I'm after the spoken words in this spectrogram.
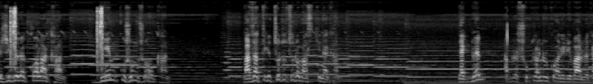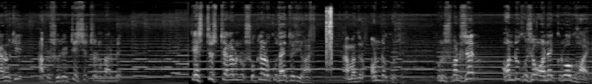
বেশি করে কলা খান, ডিম কুসুম সহ খান, বাজার থেকে ছোট ছোট মাছ কিনা খান। দেখবেন আপনার শুক্রাণুর কোয়ালিটি বাড়বে। কারণ কি? আপনার শরীরে টেস্টোস্টেরন বাড়বে। টেস্টোস্টেরন শুক্রাণু কোথায় তৈরি হয়? আমাদের অন্ডকোষে। পুরুষ মানুষের অন্ডকোষে অনেক রোগ হয়।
